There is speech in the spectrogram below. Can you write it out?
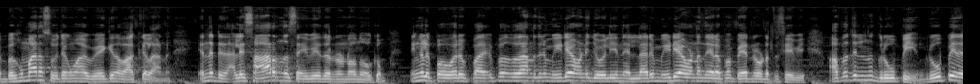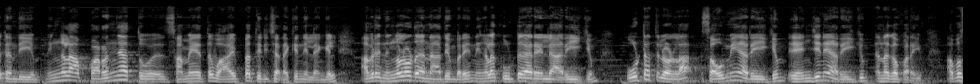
ബഹുമാന സൂചകമായി ഉപയോഗിക്കുന്ന വാക്കുകളാണ്. എന്നിട്ട് അല്ലെങ്കിൽ സാർ എന്ന് സേവ് ചെയ്തിട്ടുണ്ടോ നോക്കും. നിങ്ങളിപ്പോൾ ഒരു ഇപ്പോൾ ഉദാഹരണത്തിന് മീഡിയ വണ്ടി ജോലി ചെയ്യുന്ന എല്ലാവരും മീഡിയ വണ്ണം ചിലപ്പോൾ പേരിന്റെ കൊടുത്ത് സേവ് ചെയ്യും. അപ്പോൾ ഇതിൽ നിന്ന് ഗ്രൂപ്പ് ചെയ്യും. ഗ്രൂപ്പ് ചെയ്തിട്ട് എന്ത് ചെയ്യും? നിങ്ങൾ ആ പറഞ്ഞ സമയത്ത് വായ്പ തിരിച്ചടയ്ക്കുന്നില്ലെങ്കിൽ അവർ നിങ്ങളോട് തന്നെ ആദ്യം പറയും നിങ്ങളെ കൂട്ടുകാരെല്ലാം അറിയിക്കും. കൂട്ടത്തിലുള്ള സൗമ്യയെ അറിയിക്കും രഞ്ജിനെ അറിയിക്കും എന്നൊക്കെ പറയും. അപ്പോൾ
